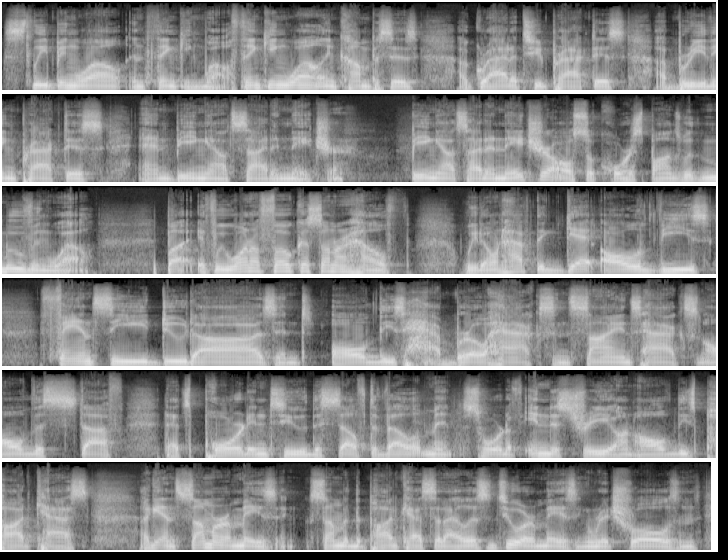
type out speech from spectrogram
sleeping well, and thinking well. Thinking well encompasses a gratitude practice, a breathing practice, and being outside in nature. Being outside in nature also corresponds with moving well. But if we want to focus on our health, we don't have to get all of these fancy doodahs and all of these bro hacks and science hacks and all this stuff that's poured into the self development sort of industry on all of these podcasts. Again, some are amazing. Some of the podcasts that I listen to are amazing. Rich Roll's and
